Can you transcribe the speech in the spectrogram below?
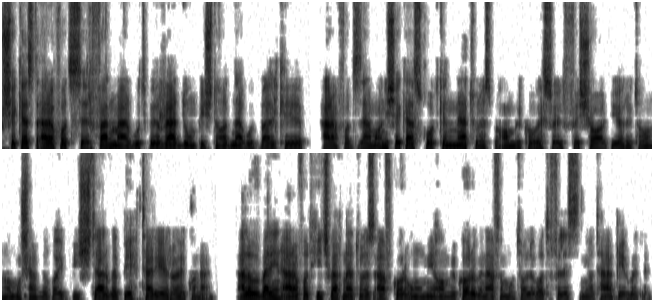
شکست عرفات صرفا مربوط به رد اون پیشنهاد نبود بلکه عرفات زمانی شکست خورد که نتونست به آمریکا و اسرائیل فشار بیاره تا اونها مشوقهای بیشتر و بهتری ارائه کنند. علاوه بر این عرفات هیچ وقت نتونست افکار عمومی آمریکا رو به نفع مطالبات فلسطینیا تغییر بده.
